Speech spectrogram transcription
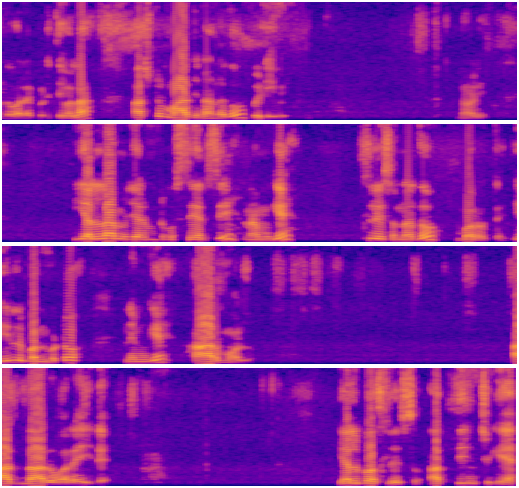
ಒಂದೂವರೆ ಬಿಡ್ತೀವಲ್ಲ, ಅಷ್ಟು ಮಾರ್ಜಿನ್ ಅನ್ನೋದು ಬಿಡಿವಿ. ನೋಡಿ ಎಲ್ಲಾ ಮೆಜರ್ಮೆಂಟ್ಗೂ ಸೇರಿಸಿ ನಮಗೆ ಸ್ಲೀವ್ಸ್ ಅನ್ನೋದು ಬರುತ್ತೆ. ಇಲ್ಲಿ ಬಂದ್ಬಿಟ್ಟು ನಿಮಗೆ ಹಾರ್ಮೋಲ್ ಹದಿನಾರೂವರೆ ಇದೆ. ಎಲ್ಬೋ ಸ್ಲೀವ್ಸ್ ಹತ್ತು ಇಂಚ್ಗೆ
